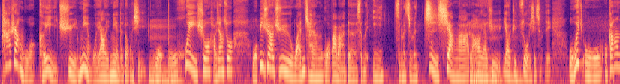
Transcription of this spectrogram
他让我可以去念我要念的东西，我不会说好像说我必须要去完成我爸爸的什么遗什么什么志向啊，然后要去要去做一些什么的。我会我我我刚刚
